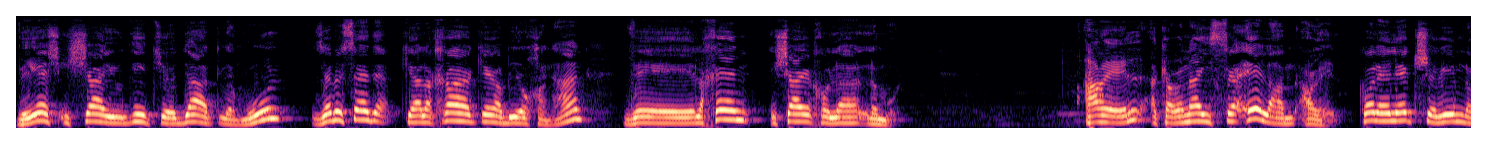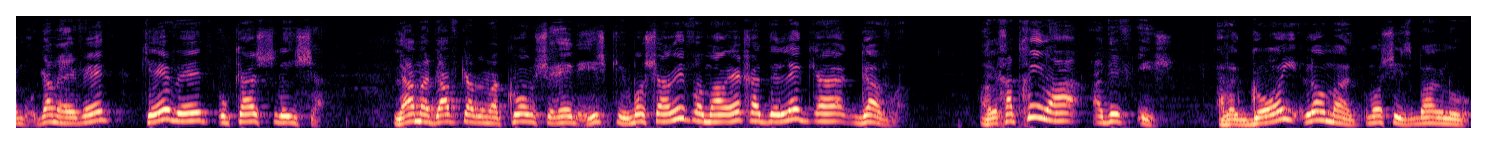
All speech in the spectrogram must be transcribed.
ויש אישה יהודית שיודעת למול, זה בסדר, כי הלכה כרבי יוחנן, ולכן אישה יכולה למול. ערל, הכוונה ישראל ערל, כל אלה כשרים למול, גם עבד, כי עבד הוא קש לאישה. למה דווקא במקום שאין איש? כי כמו שהריף אמר, איך הדלגה גברא. אבל לכתחילה עדיף איש. אבל גוי לא מל, כמו שהסברנו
